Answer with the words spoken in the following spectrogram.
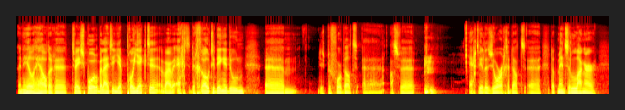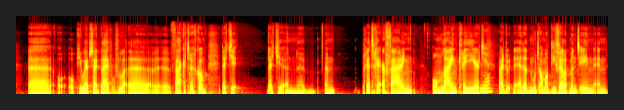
een heel heldere twee sporenbeleid in. Je hebt projecten waar we echt de grote dingen doen. Ehm, dus bijvoorbeeld als we echt willen zorgen dat, dat mensen langer eh, op je website blijven of eh, eh, vaker terugkomen, dat je, dat je een, een prettige ervaring online creëert. Ja. Waardoor, en dat moet allemaal development in. En,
